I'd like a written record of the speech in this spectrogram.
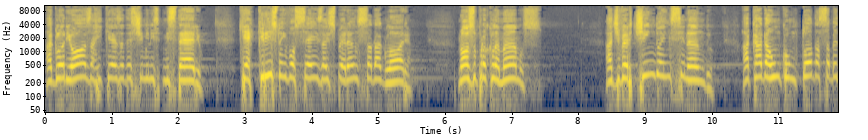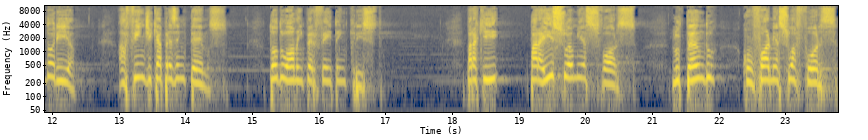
a gloriosa riqueza deste mistério, que é Cristo em vocês, a esperança da glória. Nós o proclamamos, advertindo e ensinando a cada um com toda a sabedoria a fim de que apresentemos todo homem perfeito em Cristo. Para que para isso eu me esforço, lutando conforme a sua força,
